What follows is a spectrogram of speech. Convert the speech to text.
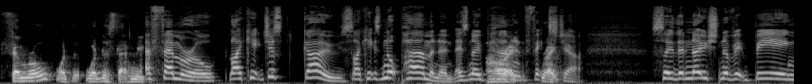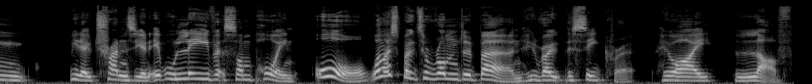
ephemeral. What? What does that mean? Ephemeral, like it just goes, like it's not permanent. There's no permanent right, fixture. Right. So the notion of it being you know, transient. It will leave at some point. Or when I spoke to Rhonda Byrne, who wrote The Secret, who I love,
